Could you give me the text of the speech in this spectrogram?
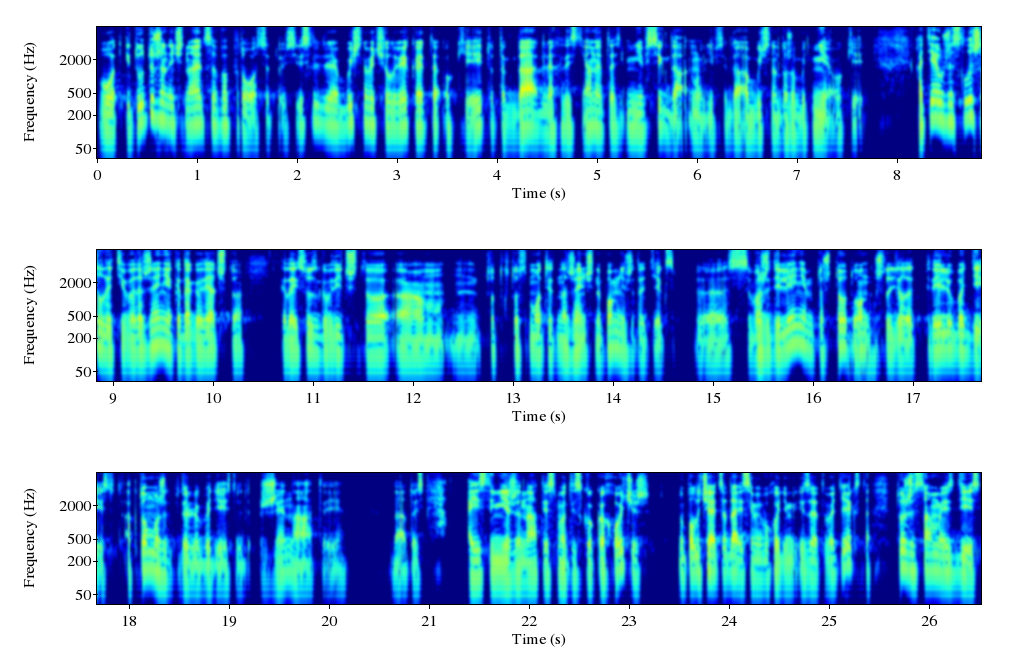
Вот. И тут уже начинаются вопросы. То есть если для обычного человека это окей, то тогда для христиан это не всегда, ну не всегда, обычно должно быть не окей. Хотя я уже слышал эти выражения, когда говорят, что, когда Иисус говорит, что эм, тот, кто смотрит на женщину, помнишь этот текст, э, с вожделением, то что он что делает? Прелюбодействует. А кто может прелюбодействовать? Женатые. Да, то есть, а если не женатый, смотри сколько хочешь, ну, получается, да, если мы выходим из этого текста, то же самое здесь.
